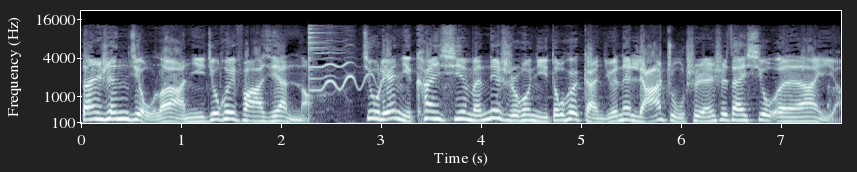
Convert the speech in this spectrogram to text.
单身久了，你就会发现呐，就连你看新闻的时候，你都会感觉那俩主持人是在秀恩爱呀。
